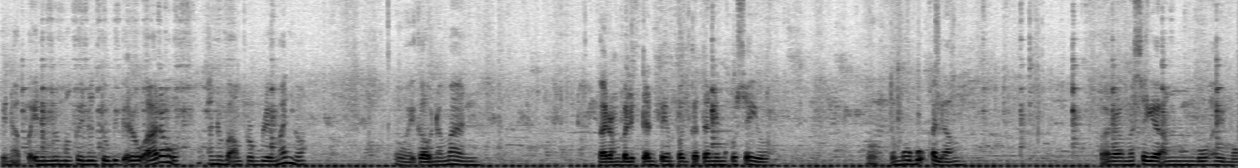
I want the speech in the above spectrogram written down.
Pinapainom naman kayo ng tubig araw-araw. Ano ba ang problema nyo? O, ikaw naman. Parang baliktad pa yung pagkatanim ko sa'yo. O, tumubo ka lang para masaya ang buhay mo.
